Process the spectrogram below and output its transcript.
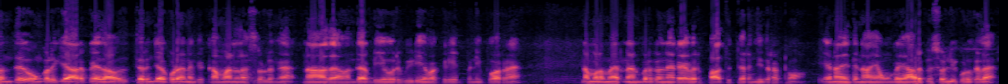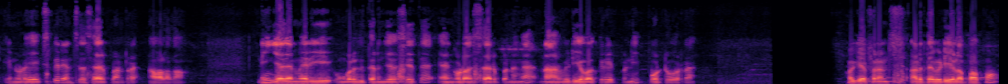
வந்து உங்களுக்கு யாருக்கும் ஏதாவது தெரிஞ்சா கூட எனக்கு கமெண்ட்ல சொல்லுங்க. நான் அதை வந்து அப்படியே ஒரு வீடியோவை கிரியேட் பண்ணி போடுறேன். நம்மள மாதிரி நண்பர்கள் நிறைய பேர் பார்த்து தெரிஞ்சுக்கிறட்டும். ஏன்னா இது நான் உங்க யாருக்கும் சொல்லி கொடுக்கல. என்னோட எக்ஸ்பீரியன்ஸை ஷேர் பண்றேன். அவ்வளவுதான். நீங்க அதே மாதிரி உங்களுக்கு தெரிஞ்ச விஷயத்த என் கூட ஷேர் பண்ணுங்க. நான் வீடியோவாக கிரியேட் பண்ணி போட்டு விடுறேன். ஓகே ஃப்ரெண்ட்ஸ் அடுத்த வீடியோவில் பார்ப்போம்.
